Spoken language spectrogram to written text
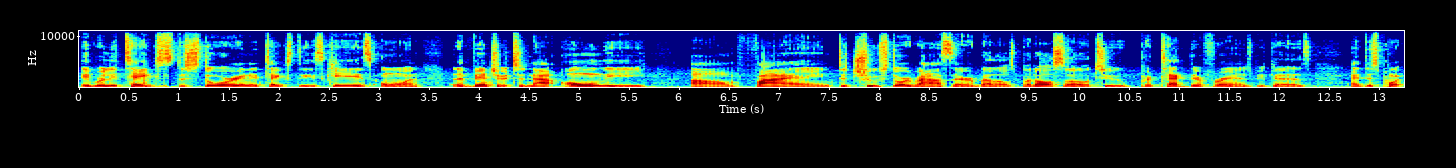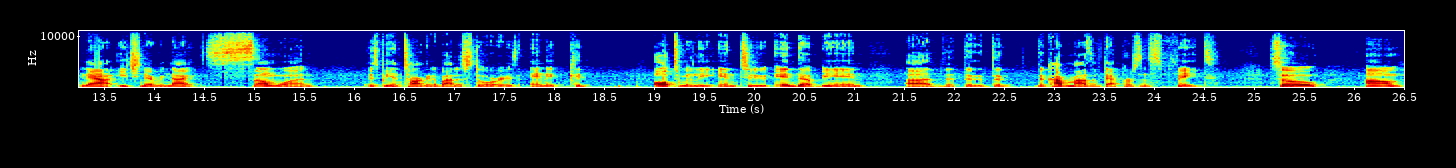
it really takes the story and it takes these kids on an adventure to not only um, find the true story behind Sarah Bellows, but also to protect their friends because at this point now, each and every night, someone is being targeted by the stories, and it could ultimately into end up being uh, the, the, the the compromise of that person's fate. So um,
